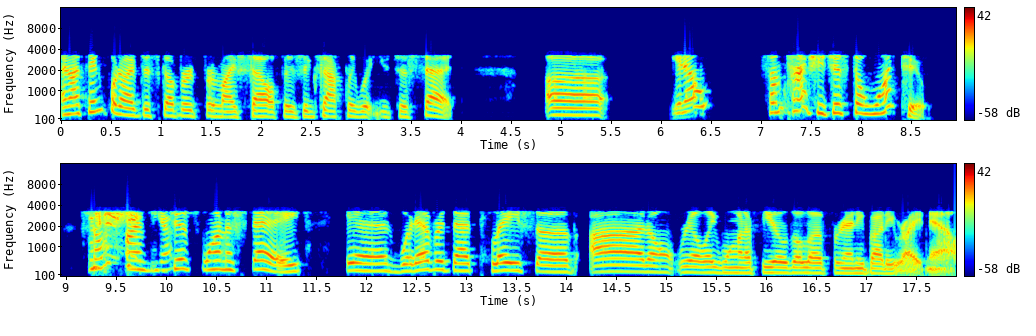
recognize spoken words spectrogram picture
And I think what I've discovered for myself is exactly what you just said. Uh, you know, sometimes you just don't want to. Sometimes you just want to stay in whatever that place of, I don't really want to feel the love for anybody right now.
